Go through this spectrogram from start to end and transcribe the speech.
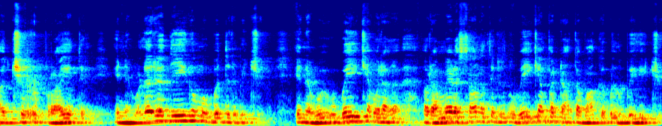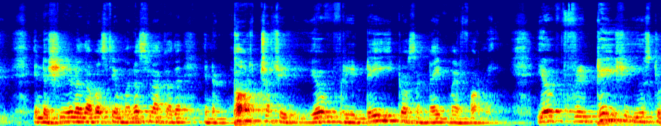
ആ ചെറുപ്രായത്തിൽ എന്നെ വളരെയധികം ഉപദ്രവിച്ചു. എന്നെ ഉപയോഗിക്കാൻ ഒരു ഒരമ്മയുടെ സ്ഥാനത്തിരുന്ന് ഉപയോഗിക്കാൻ പറ്റാത്ത വാക്കുകൾ ഉപയോഗിച്ചു. എന്റെ ക്ഷീണത അവസ്ഥയെ മനസ്സിലാക്കാതെ എന്നെ ടോർച്ചർ ചെയ്തു. Every day it was a nightmare for me every day she use to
